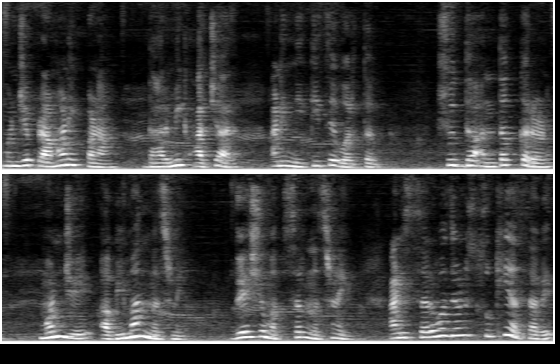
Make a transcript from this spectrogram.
म्हणजे प्रामाणिकपणा धार्मिक आचार आणि नीतीचे वर्तन. शुद्ध अंतःकरण म्हणजे अभिमान नसणे द्वेष मत्सर नसणे आणि सर्वजण सुखी असावेत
